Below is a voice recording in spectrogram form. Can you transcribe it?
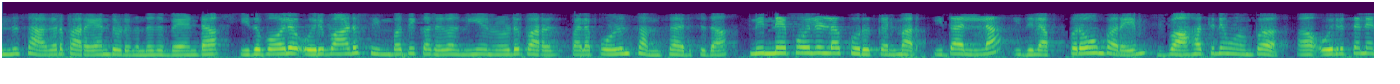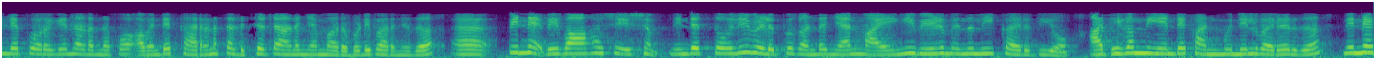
എന്ന് സാഗർ പറയാൻ തുടങ്ങുന്നത് വേണ്ട. ഇതുപോലെ ഒരുപാട് സിമ്പതി കഥകൾ നീ എന്നോട് പലപ്പോഴും സംസാരിച്ചതാ. നിന്നെ പോലുള്ള കുറുക്കന്മാർ. ഇതല്ല ഇതിലപ്പുറവും പറയും. വിവാഹത്തിന് മുമ്പ് ഒരുത്തൻ എന്റെ പുറകെ നടന്നപ്പോ അവന്റെ കരണത്തടിച്ചിട്ടാണ് ഞാൻ മറുപടി പറഞ്ഞത്. പിന്നെ വിവാഹശേഷം നിന്റെ തൊലി വെളുപ്പ് കണ്ട് ഞാൻ മയങ്ങി വീഴുമെന്ന് നീ കരുതിയോ? അധികം നീ എന്റെ കൺമുന്നിൽ വരരുത്. നിന്നെ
